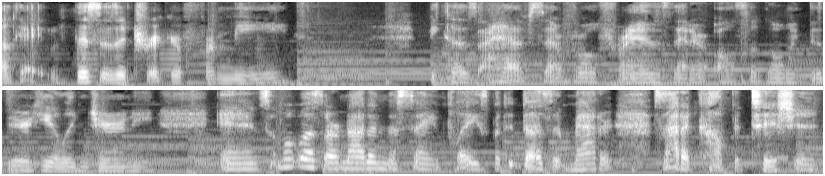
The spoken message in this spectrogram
Okay, this is a trigger for me because I have several friends that are also going through their healing journey. And some of us are not in the same place, but it doesn't matter. It's not a competition.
